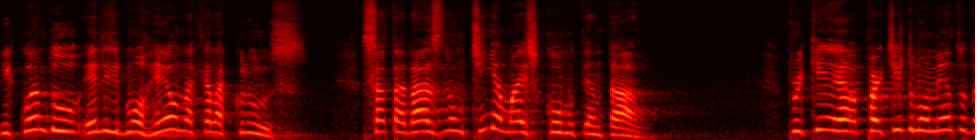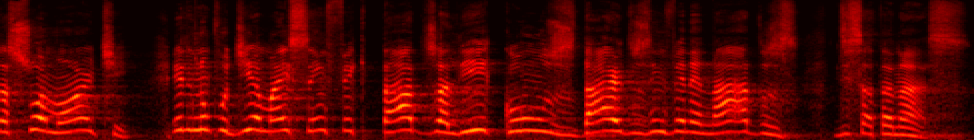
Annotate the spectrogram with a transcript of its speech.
E quando ele morreu naquela cruz, Satanás não tinha mais como tentá-lo. Porque a partir do momento da sua morte, ele não podia mais ser infectado ali com os dardos envenenados de Satanás.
